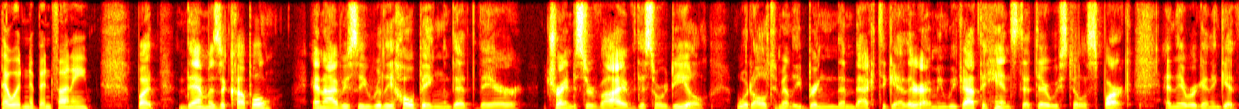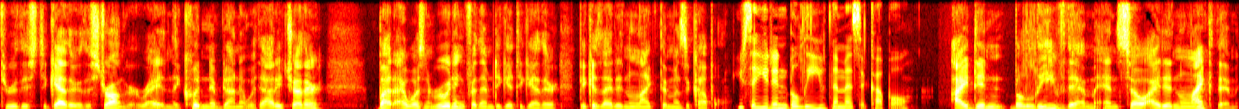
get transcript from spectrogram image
That wouldn't have been funny. But them as a couple, and obviously really hoping that their trying to survive this ordeal would ultimately bring them back together. I mean, we got the hints that there was still a spark and they were going to get through this together, the stronger, right? And they couldn't have done it without each other. But I wasn't rooting for them to get together because I didn't like them as a couple. You said you didn't believe them as a couple. I didn't believe them, and so I didn't like them.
